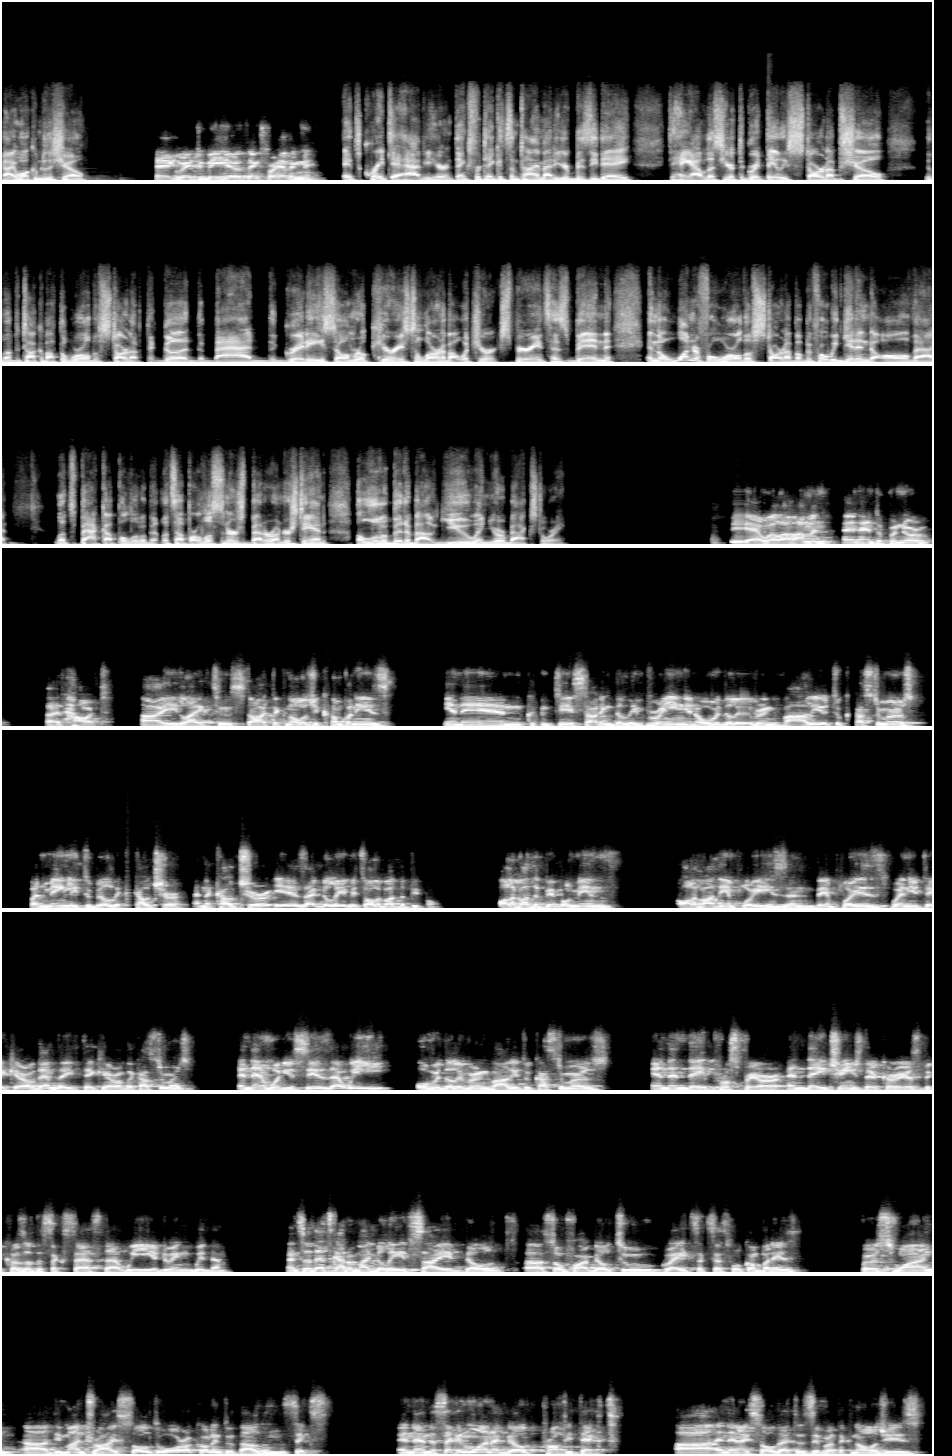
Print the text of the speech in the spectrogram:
Guy, welcome to the show. Hey, great to be here. Thanks for having me. It's great to have you here, and thanks for taking some time out of your busy day to hang out with us here at the Grit Daily Startup Show. We love to talk about the world of startup, the good, the bad, the gritty. So I'm real curious to learn about what your experience has been in the wonderful world of startup. But before we get into all of that, let's back up a little bit. Let's help our listeners better understand a little bit about you and your backstory. Yeah, well, I'm an, an entrepreneur at heart. I like to start technology companies and then continue starting delivering and over delivering value to customers but mainly to build a culture. And the culture is, I believe, it's all about the people. All about the people means all about the employees, and the employees, when you take care of them, they take care of the customers. And then what you see is that we over delivering value to customers, and then they prosper and they change their careers because of the success that we are doing with them. And so that's kind of my beliefs. I built uh, so far built two great successful companies First one, uh, Demantra. I sold to Oracle in 2006. And then the second one, I built Profitect. Uh, and then I sold that to Zebra Technologies.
